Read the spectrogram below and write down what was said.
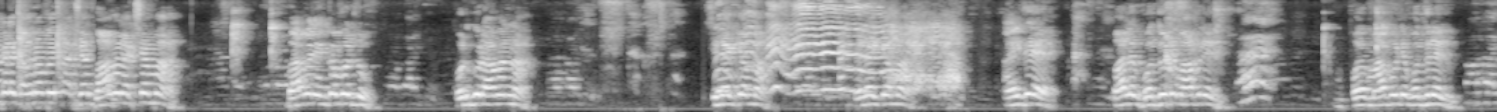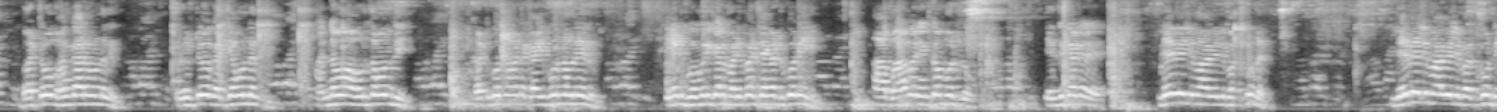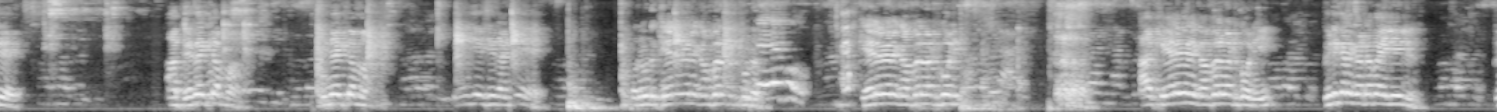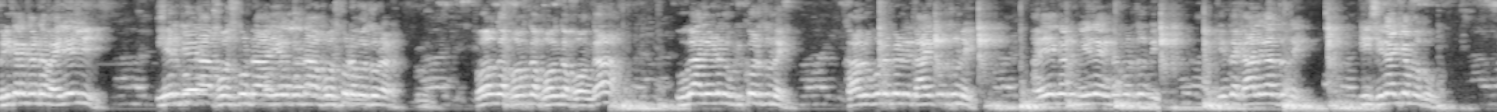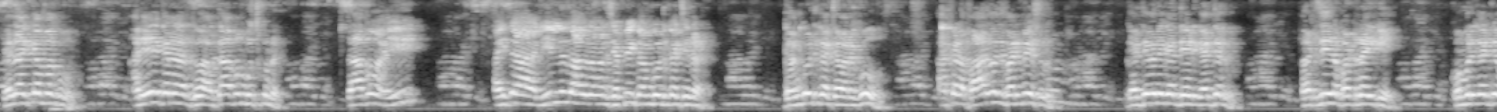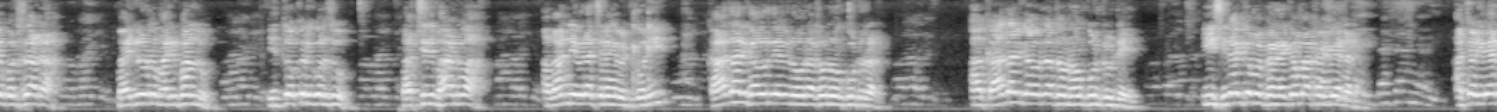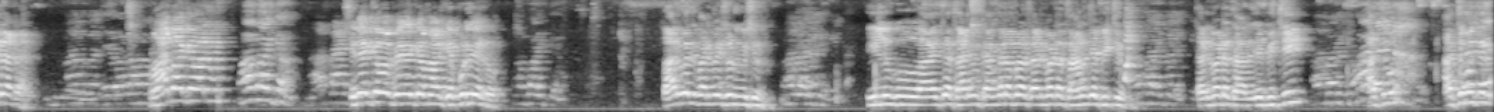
అక్కడ గౌరమ్మ లక్ష బామ లక్షమ్మ బామ ఎంకబొట్లు కొడుకు రామన్న. చిన్నక్కమ్మ చిన్నక్కమ్మ అయితే వాళ్ళకి పొద్దుంటే మాపలేదు మాకుంటే మాపుంటే పొద్దు లేదు. బట్టో బంగారం ఉన్నది. రొట్టో గజ్జం ఉన్నది. అన్నం అమృతం ఉంది. కట్టుకుందామంటే కైపూర్ణం లేదు. ఏడు బొమ్మిడికాయలు మడిపంచ కట్టుకొని ఆ బాబాని ఇంకం బొట్లు ఎందుకంటే లేవెళ్ళి మా వెళ్ళి బతుకున్నది లేవేలి మా వెళ్ళి బతుకుంటే ఆ పెదక్కమ్మ చిన్నక్కమ్మ ఏం చేసేదంటే రెండు కీలమైన గంపలు పట్టుకున్నారు కీలమైన గంపలు పట్టుకొని ఆ కీలమైన గంపలు పట్టుకొని పిడికల గంట బయలుదేరి పిడికల గంట బయలుదేరి ఏరుకుంటా పోసుకుంటా ఏరుకుంటా పోసుకుంటా పోతున్నాడు పోంగ పోంగ పోంగ పోంగ ఉగాది ఎండలు ఉడికొడుతున్నాయి. కాలు కూడా పెట్టి కాయ కొడుతున్నాయి. అనేక మీద ఎండ కొడుతుంది. కింద కాలు కాలుతున్నాయి. ఈ సినాకమ్మకు పెదాకమ్మకు అనేక దాపం పుచ్చుకున్నది దాపం అయ్యి అయితే ఆ నీళ్ళు తాగుదామని చెప్పి గంగోటికి వచ్చినాడు. గంగోటికి వచ్చే వరకు అక్కడ పార్వతి పరమేశ్వరుడు గద్దె మీద గద్దె గద్దెలు పట్టుతీర పట్టురాయికి కొమ్మరి కంటే కొలుసాట మరినూరులు మరి పనులు ఎద్దొక్కరి కొలుసు పచ్చిది భాండవ అవన్నీ విలక్షణంగా పెట్టుకొని కాదారి గౌరదేవి నోరు రథం నవ్వుకుంటున్నాడు ఆ కాదారి గౌరి రథం నవ్వుకుంటుంటే ఈ సినక్కమ్మ పెద్దక్కమ్మ అక్కడికి వేరాట అక్కడికి వేరాట మా భాగ్యం వాళ్ళు వాళ్ళకి ఎప్పుడు వేరు? పార్వతి పరమేశ్వరుడు చూసారు వీళ్ళకు అయితే తడి గంగలపడ తడిపట్ట స్నానం చేపించు. తడిపట్ట స్నానం చేపించి అచ్చు అచ్చుముత్తి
